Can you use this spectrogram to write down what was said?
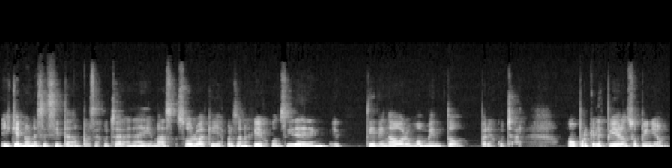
y que no necesitan pues escuchar a nadie más, solo a aquellas personas que ellos consideren eh, tienen ahora un momento para escuchar o porque les pidieron su opinión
